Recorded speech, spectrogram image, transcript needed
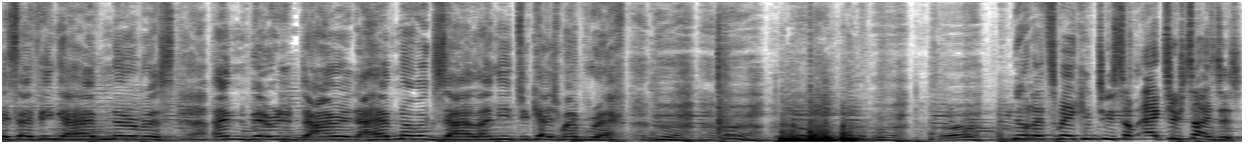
guys. I think I have nervous. I'm very tired. I have no exile. I need to catch my breath. Now let's make him do some exercises.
